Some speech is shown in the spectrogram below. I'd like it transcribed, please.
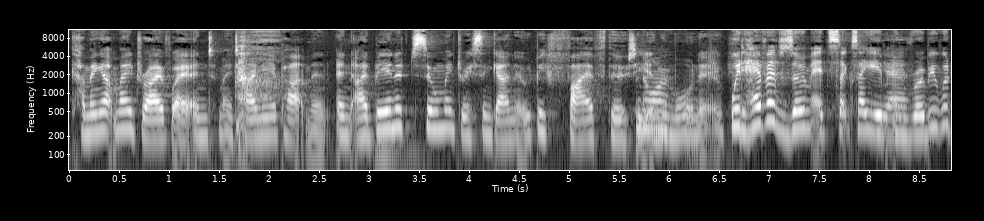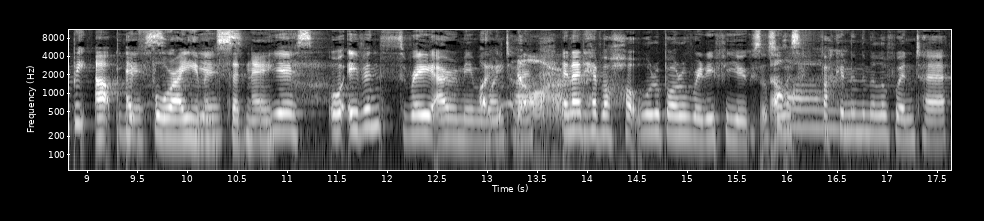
coming up my driveway into my tiny apartment, and I'd be in a still my dressing gown. It would be five thirty in the morning. We'd have a Zoom at six a.m. Yeah. and Ruby would be up at four a.m. in Sydney. Yes, or even three. I remember I one time, know. and I'd have a hot water bottle ready for you because it was always Oh. fucking in the middle of winter,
